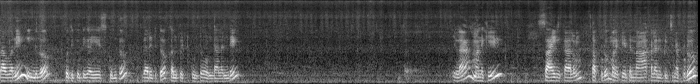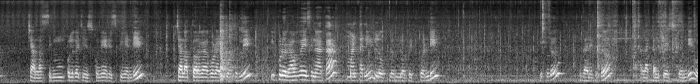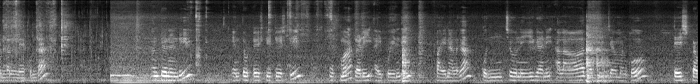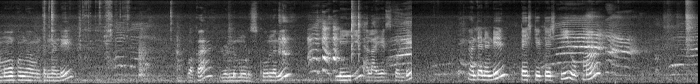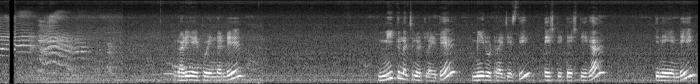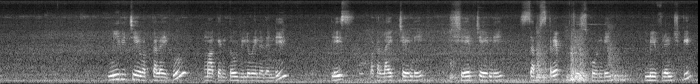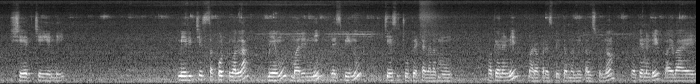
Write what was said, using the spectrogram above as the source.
రవ్వని ఇందులో కొద్ది కొద్దిగా వేసుకుంటూ గరిటతో కలిపెట్టుకుంటూ ఉండాలండి. ఇలా మనకి సాయంకాలం తప్పుడు మనకి ఏదైనా ఆకలి అనిపించినప్పుడు చాలా సింపుల్గా చేసుకునే రెసిపీ అండి. చాలా త్వరగా కూడా అయిపోతుంది. ఇప్పుడు రవ్వ వేసినాక మంటని లో ఫ్లేమ్లో పెట్టుకోండి. ఇప్పుడు గరిటతో అలా కలిపేసుకోండి ఉండలు లేకుండా. అంతేనండి. ఎంతో టేస్టీ టేస్టీ ఉప్మా రెడీ అయిపోయింది. ఫైనల్గా కొంచెం నెయ్యి కానీ అలా తగ్గించామనుకో టేస్ట్ అమోఘంగా ఉంటుందండి. ఒక రెండు మూడు స్కూళ్ళని నెయ్యి అలా వేసుకోండి. అంతేనండి. Tasty tasty upma. రెడీ అయిపోయిందండి. మీకు నచ్చినట్లయితే మీరు ట్రై చేసి టేస్టీ టేస్టీగా తినేయండి. మీరిచ్చే ఒక్క లైకు మాకెంతో విలువైనదండి. ప్లీజ్ ఒక లైక్ చేయండి షేర్ చేయండి సబ్స్క్రైబ్ చేసుకోండి మీ ఫ్రెండ్స్కి షేర్ చేయండి. మీరిచ్చే సపోర్ట్ వల్ల మేము మరిన్ని రెసిపీలు చేసి చూపెట్టగలము. ఓకేనండి? మరొక రెసిపీతో మళ్ళీ కలుసుకుందాం. ఓకేనండి? Bye bye.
